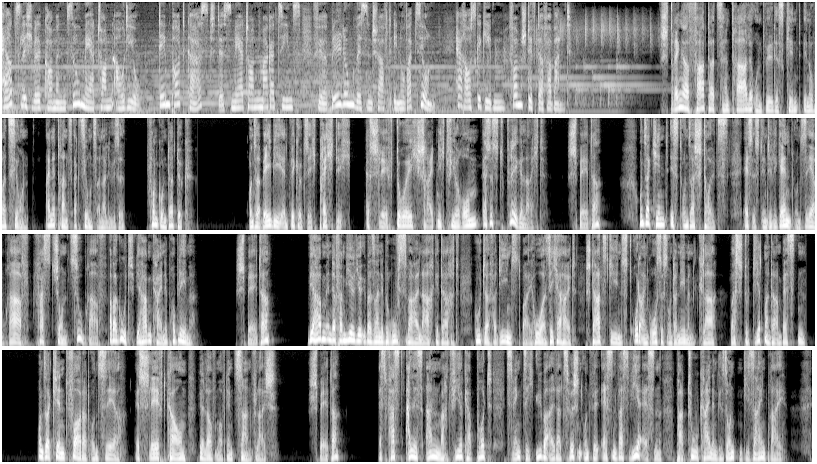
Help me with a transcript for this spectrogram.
Herzlich willkommen zu Mehrton Audio, dem Podcast des Mehrton Magazins für Bildung, Wissenschaft, Innovation, herausgegeben vom Stifterverband. Strenger Vater, Zentrale und wildes Kind Innovation. Eine Transaktionsanalyse von Gunter Dück. Unser Baby entwickelt sich prächtig. Es schläft durch, schreit nicht viel rum, es ist pflegeleicht. Später unser Kind ist unser Stolz. Es ist intelligent und sehr brav, fast schon zu brav. Aber gut, wir haben keine Probleme. Später wir haben in der Familie über seine Berufswahl nachgedacht. Guter Verdienst bei hoher Sicherheit, Staatsdienst oder ein großes Unternehmen, klar. Was studiert man da am besten? Unser Kind fordert uns sehr. Es schläft kaum, wir laufen auf dem Zahnfleisch. Später es fasst alles an, macht viel kaputt, zwängt sich überall dazwischen und will essen, was wir essen, partout keinen gesunden Designbrei.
